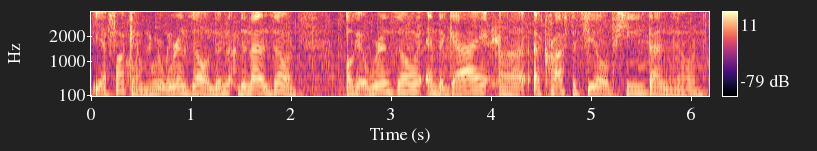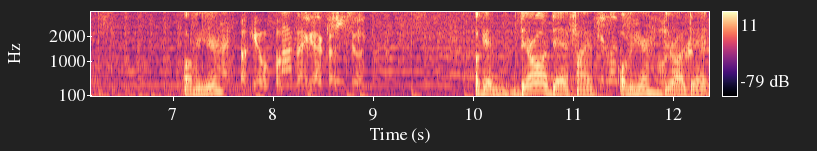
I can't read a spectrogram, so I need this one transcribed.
Yeah, fuck him. We're, we're in zone. They're not, they're not in zone. Okay, we're in zone, and the guy uh, across the field, he's not in zone. Over here. Okay, we'll focus on that guy across the field. Okay, they're all dead. Five over here. They're all dead.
